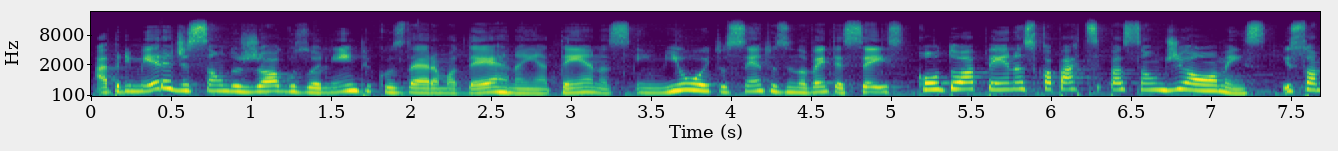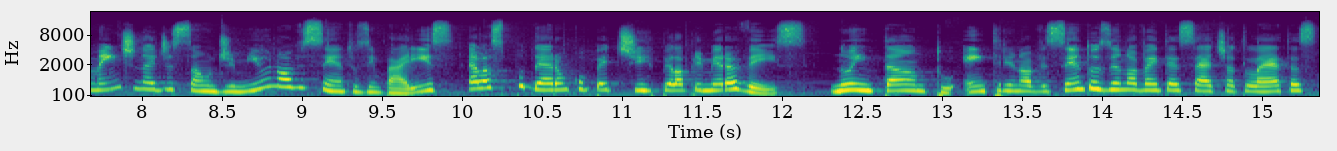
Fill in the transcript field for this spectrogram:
A primeira edição dos Jogos Olímpicos da Era Moderna, em Atenas, em 1896, contou apenas com a participação de homens, e somente na edição de 1900 em Paris elas puderam competir pela primeira vez. No entanto, entre 997 atletas,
